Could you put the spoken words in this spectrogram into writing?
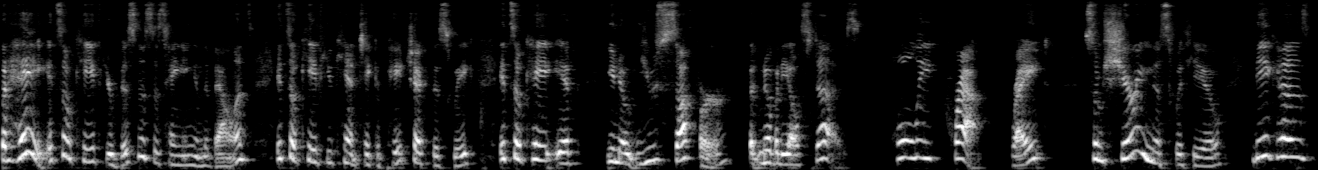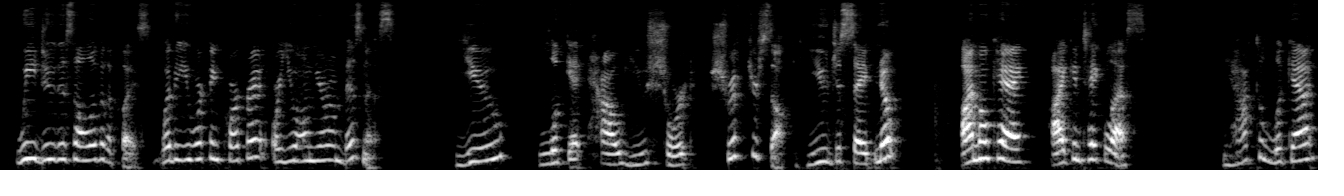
But hey, it's okay if your business is hanging in the balance. It's okay if you can't take a paycheck this week. It's okay if, you know, you suffer but nobody else does. Holy crap, right? So I'm sharing this with you because we do this all over the place. Whether you work in corporate or you own your own business. You look at how you short shrift yourself. You just say, "Nope, I'm okay. I can take less." You have to look at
